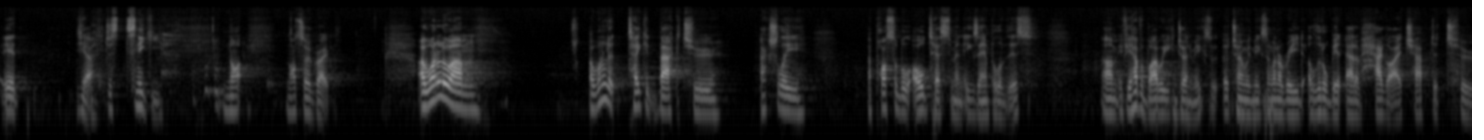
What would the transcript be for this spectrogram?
it yeah, just sneaky, not not so great. I wanted to um, I wanted to take it back to actually a possible Old Testament example of this. Um, if you have a Bible, you can turn to me, uh, turn with me, because I'm going to read a little bit out of Haggai chapter two.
